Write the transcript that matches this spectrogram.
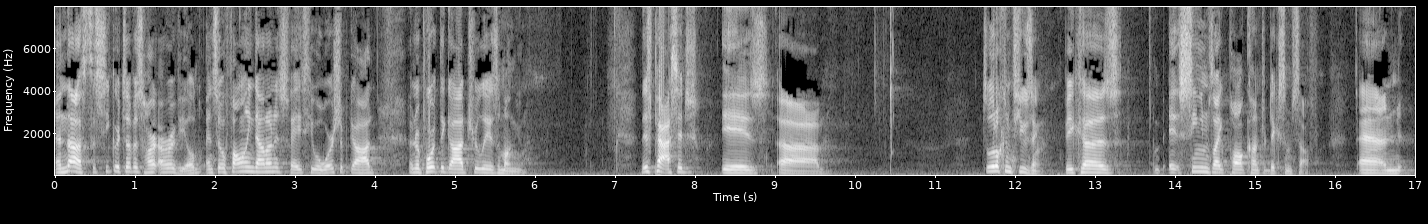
and thus the secrets of his heart are revealed, and so falling down on his face, he will worship God and report that God truly is among you. This passage is uh, it's a little confusing because it seems like Paul contradicts himself. And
